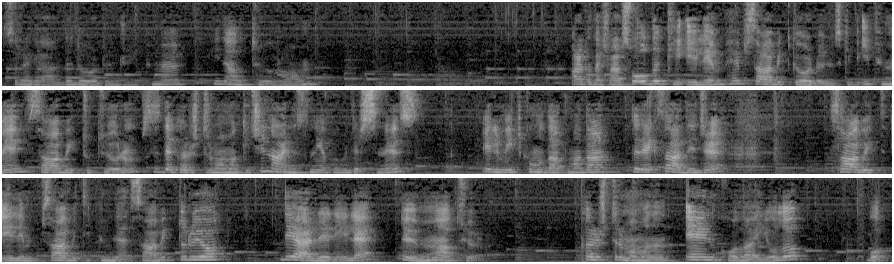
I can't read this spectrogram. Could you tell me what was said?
Sıra geldi dördüncü ipime. Yine atıyorum. Arkadaşlar soldaki elim hep sabit gördüğünüz gibi ipimi sabit tutuyorum. Siz de karıştırmamak için aynısını yapabilirsiniz. Elimi hiç kımıldatmadan direkt sadece sabit elim sabit ipimle sabit duruyor. Diğerleriyle düğümümü atıyorum. Karıştırmamanın en kolay yolu bu.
